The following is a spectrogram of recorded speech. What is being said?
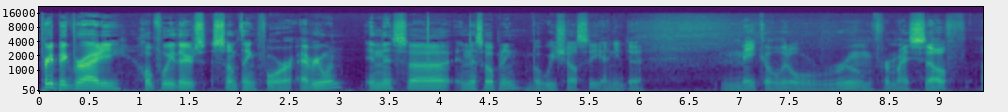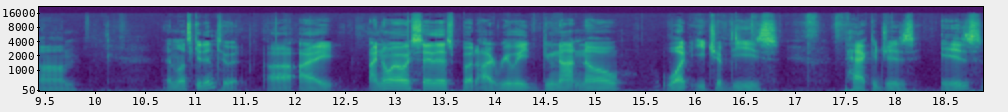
pretty big variety. Hopefully there's something for everyone in this uh, in this opening, but we shall see. I need to make a little room for myself. Um, and let's get into it. Uh, I I know I always say this, but I really do not know what each of these packages is,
